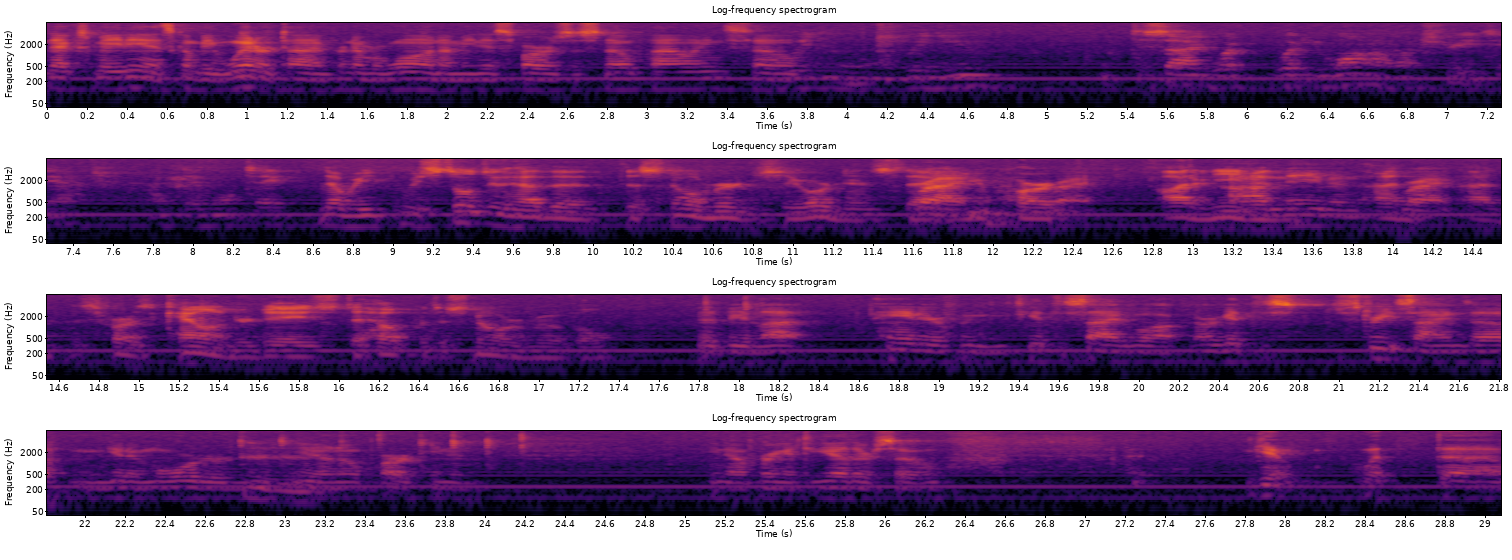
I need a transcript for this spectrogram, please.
next meeting. It's gonna be winter time for number one, I mean, as far as the snow plowing, so. When, when you decide what, what you want on what streets, yeah, like they won't take, No, we, we still do have the, the snow emergency ordinance Right, that you park right. odd and even. Odd and even, on- right. on- As far as the calendar days to help with the snow removal. It'd be a lot handier if we could get the sidewalk, or get the s- street signs up and get them ordered, Mhm. you know, no parking and, you know, bring it together, so. Get with, uh,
